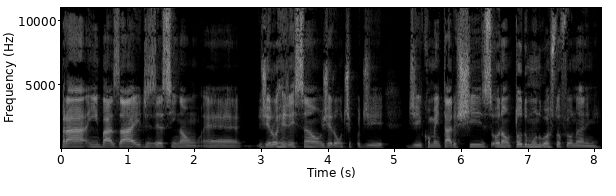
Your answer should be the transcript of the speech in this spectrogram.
para embasar e dizer assim, não, é, gerou rejeição, gerou um tipo de, de comentário X, ou não, todo mundo gostou, foi unânime?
